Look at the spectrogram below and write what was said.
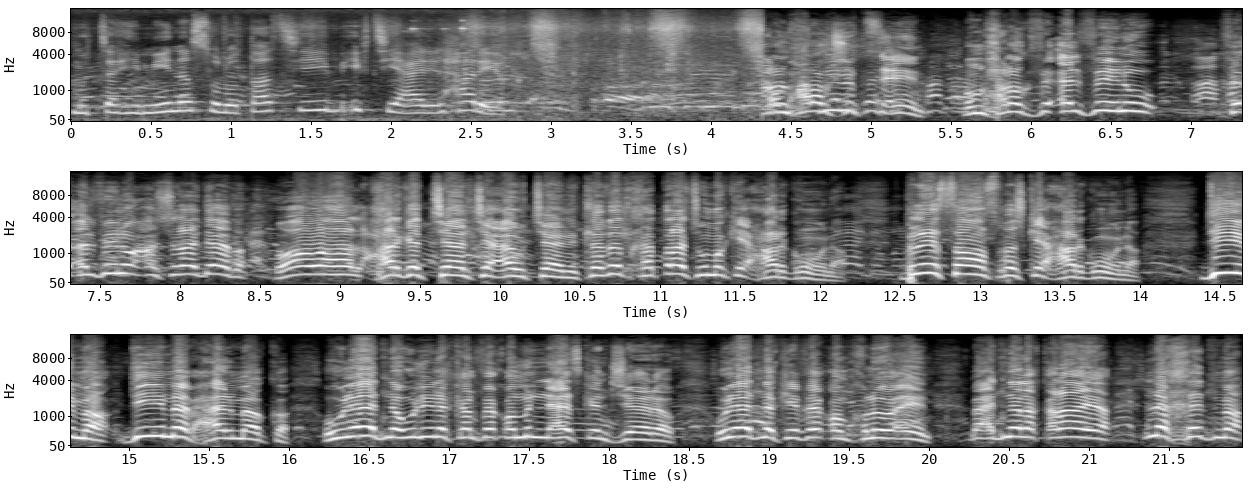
متهمين السلطات بإفتعال الحريق. ومحروق 92 ومحروق في 2000 و... في 2010 دابا. وهو الحرقه الثالثه عاوتاني ثلاثة الخطرات هما كيحرقونا. بليسانس باش كيحرقونا. ديما ديما بحال ما هكا ولادنا ولينا كنفيقوا من الناس كنتجاراو ولادنا كيفيقوا مخلوعين. ما عندنا لا قراية لا خدمة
